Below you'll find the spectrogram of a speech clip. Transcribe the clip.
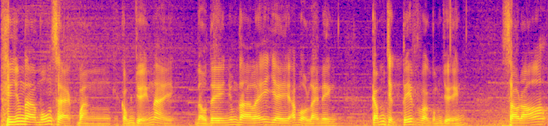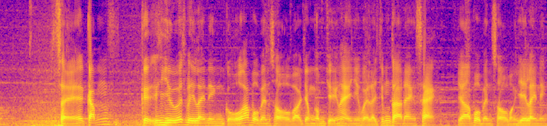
Khi chúng ta muốn sạc bằng cổng chuyển này, đầu tiên chúng ta lấy dây Apple Lightning cắm trực tiếp vào cổng chuyển. Sau đó sẽ cắm cái USB Lightning của Apple Pencil vào trong cổng chuyển này như vậy là chúng ta đang sạc do Apple Pencil bằng dây Lightning.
